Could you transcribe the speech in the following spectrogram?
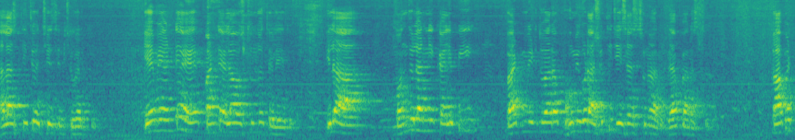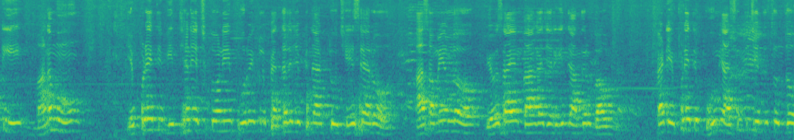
అలా స్థితి వచ్చేసింది చివరికి. ఏమి అంటే పంట ఎలా వస్తుందో తెలియదు. ఇలా మందులన్నీ కలిపి వాటి వీటి ద్వారా భూమి కూడా అశుద్ధి చేసేస్తున్నారు వ్యాపారస్తులు. కాబట్టి మనము ఎప్పుడైతే విద్య నేర్చుకొని పూర్వీకులు పెద్దలు చెప్పినట్టు చేశారో ఆ సమయంలో వ్యవసాయం బాగా జరిగింది అందరూ బాగున్నారు. కానీ ఎప్పుడైతే భూమి అశుద్ధి చెందుతుందో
